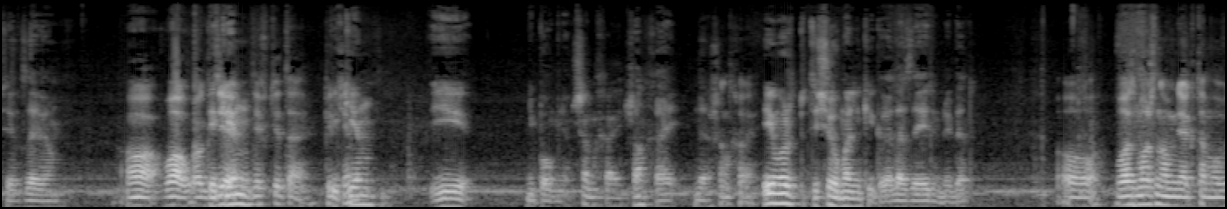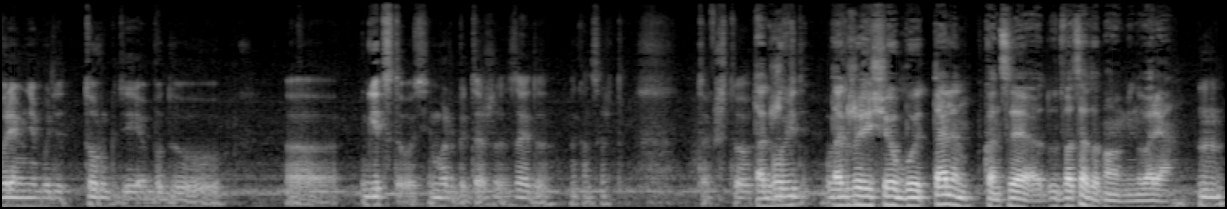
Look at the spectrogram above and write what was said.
всех зовем. О, вау, а где? Пекин. Где в Китае? Пекин и не помню. Шанхай. Шанхай, да. Шанхай. И может быть еще в маленькие города заедем, ребят. О, возможно, у меня к тому времени будет тур, где я буду э, гидствовать, и, может быть, даже зайду на концерт. Так что Также, увид- также еще будет Таллин в конце, 20 по-моему, января. Мгм.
